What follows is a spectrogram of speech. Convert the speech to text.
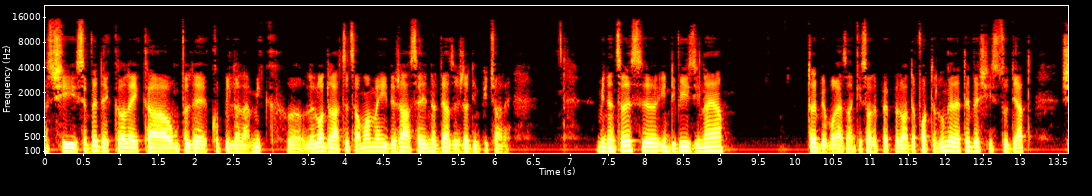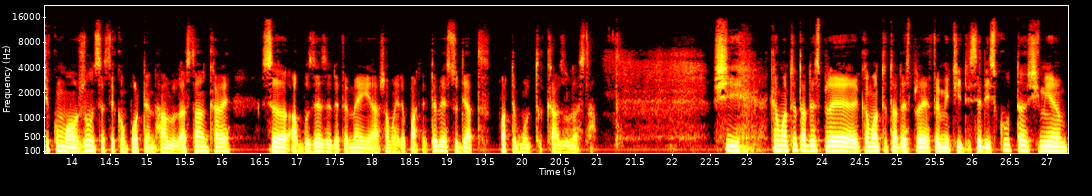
și se vede că ăla e ca un fel de copil de la mic, le lua de la țâța mamei, deja se enervează, și dă din picioare. Bineînțeles, indivizii din aia trebuie băgați la închisoare pe perioade foarte lungă, dar trebuie și studiat și cum au ajuns să se comporte în halul ăsta în care să abuzeze de femei așa mai departe. Trebuie studiat foarte mult cazul ăsta. Și cam atâta despre, cam atâta despre femicid. Se discută și mie,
